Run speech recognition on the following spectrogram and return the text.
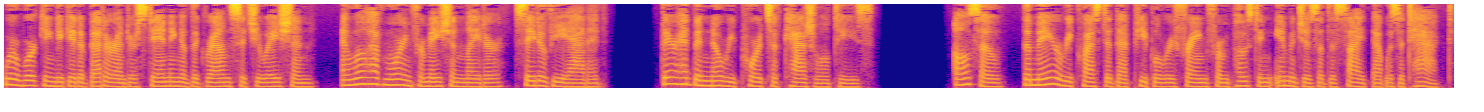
We're working to get a better understanding of the ground situation, and we'll have more information later, Sadovyi added. There had been no reports of casualties. Also, the mayor requested that people refrain from posting images of the site that was attacked.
